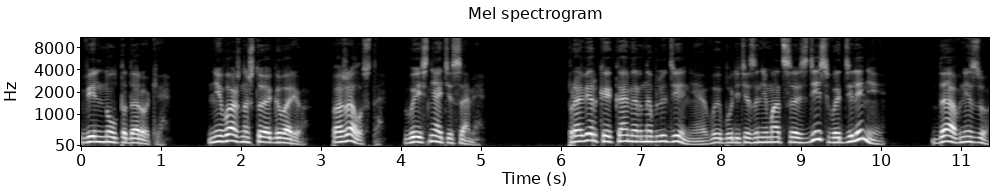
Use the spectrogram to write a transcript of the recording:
вильнул Тодороки. «Неважно, что я говорю. Пожалуйста, выясняйте сами. Проверкой камер наблюдения вы будете заниматься здесь, в отделении? Да, внизу,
